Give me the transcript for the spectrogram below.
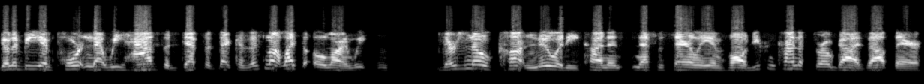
going to be important that we have the depth at that because it's not like the O line. We there's no continuity kind of necessarily involved. You can kind of throw guys out there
